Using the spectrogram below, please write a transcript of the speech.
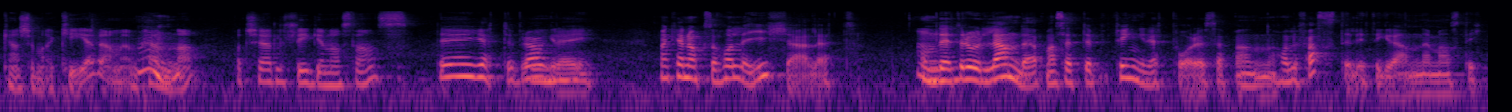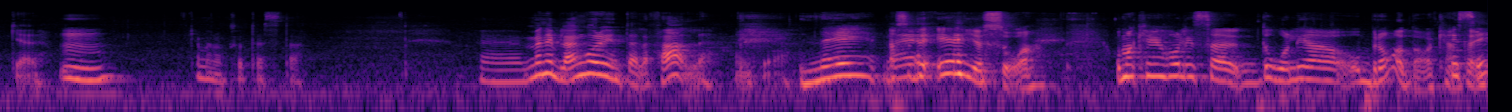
kanske markera med en mm. penna att kärlet ligger någonstans. Det är en jättebra mm. grej. Man kan också hålla i kärlet. Om mm. det är ett rullande, att man sätter fingret på det så att man håller fast det lite grann när man sticker. Mm. kan man också testa. Eh, men ibland går det ju inte i alla fall. Nej, Nej, alltså det är ju så. Och man kan ju ha lite så här dåliga och bra dagar kan Precis. jag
